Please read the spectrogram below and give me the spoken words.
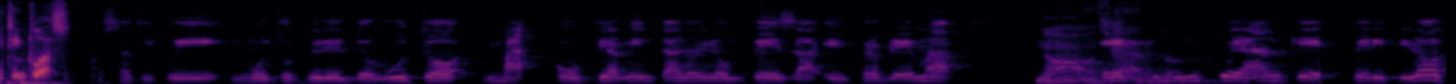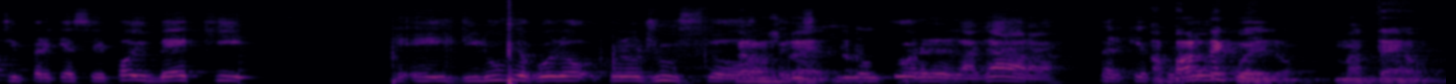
18 plus. stati qui molto più del dovuto, ma ovviamente a noi non pesa. Il problema no, è certo. comunque anche per i piloti, perché se poi becchi eh, il diluvio quello, quello giusto, Però rischi di non correre la gara. Perché A parte quello, Matteo,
